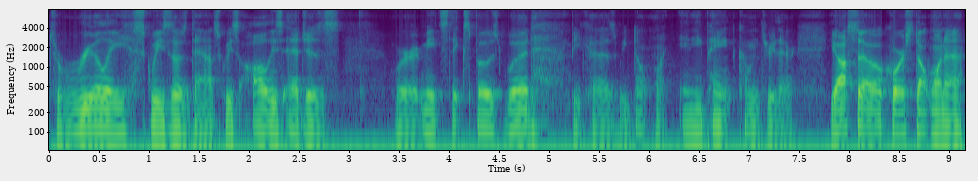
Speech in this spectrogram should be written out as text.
to really squeeze those down, squeeze all these edges where it meets the exposed wood because we don't want any paint coming through there. You also, of course, don't want to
